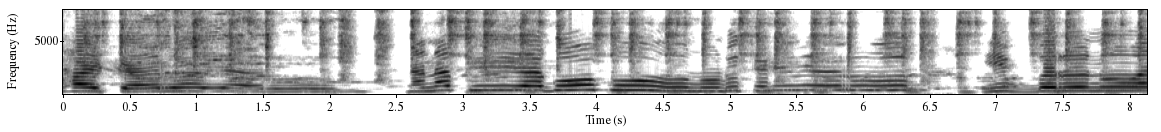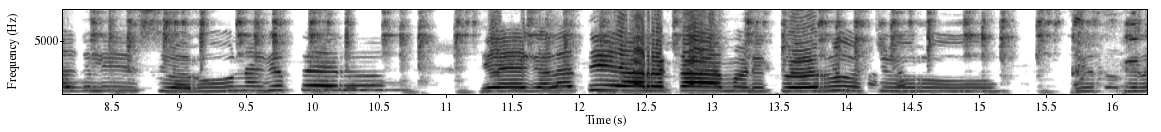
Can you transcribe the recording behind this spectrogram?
ಹಾಕ್ಯಾರ ಯಾರು? ನನ್ನ ಪ್ರಿಯ ಗೋಪು ನೋಡು ಕಡಿಮೆಯರು ಇಬ್ಬರನ್ನು ಅಗಲಿಸುವರು ನಗುತ್ತಾರು. ಹೇ ಗೆಳತಿ ಅರಕ ಮಾಡಿಕರು ಚೂರು. ಬಿತ್ತಿದ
